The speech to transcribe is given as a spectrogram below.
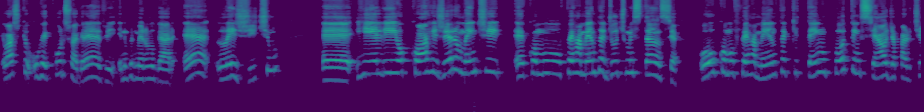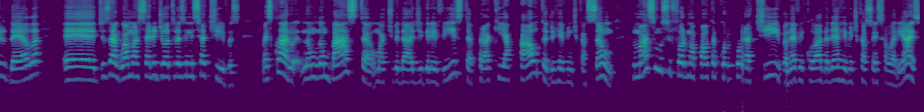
Eu acho que o recurso à greve, em primeiro lugar, é legítimo é, e ele ocorre geralmente é, como ferramenta de última instância, ou como ferramenta que tem um potencial de, a partir dela, é, desaguar uma série de outras iniciativas. Mas, claro, não, não basta uma atividade grevista para que a pauta de reivindicação, no máximo se for uma pauta corporativa, né, vinculada ali a reivindicações salariais,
